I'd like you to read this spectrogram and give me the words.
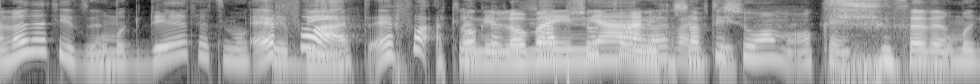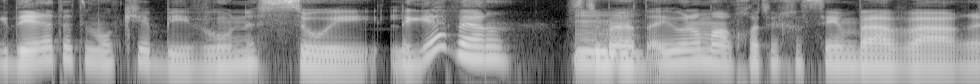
אני לא ידעתי את זה. הוא מגדיר את עצמו כבי. איפה את? איפה? את לא אני לא בעניין, פשוטה, אני לא חשבתי. שהוא הומו, אוקיי, בסדר. הוא מגדיר את עצמו כבי, והוא נשוי לגבר. זאת Mm. אומרת, היו לו מערכות יחסים בעבר אה,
